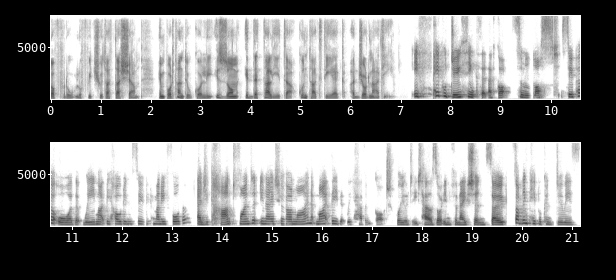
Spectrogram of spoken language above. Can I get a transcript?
joffru l-uffiċċju tat-taxxa Importanti wkoll li iżżomm id-dettalji ta' kuntatt tiegħek aġġornati. If people do think that they've got some lost super or that we might be holding super money for them and you can't find it in ATO online, it might be that we haven't got all your details or information. So, something people can do is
